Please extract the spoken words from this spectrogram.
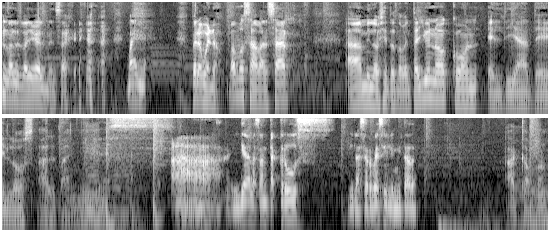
no les va a llegar el mensaje. Bueno, Pero bueno, vamos a avanzar a 1991 con el Día de los Albañiles. ah, el día de la Santa Cruz y la cerveza ilimitada. Ah, cabrón.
